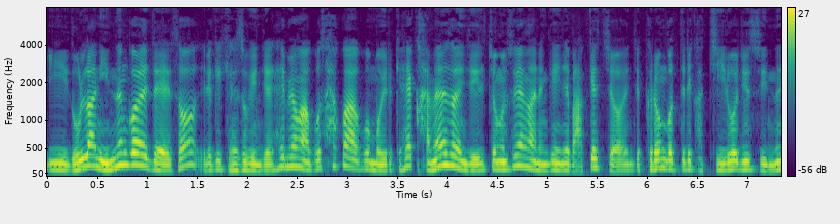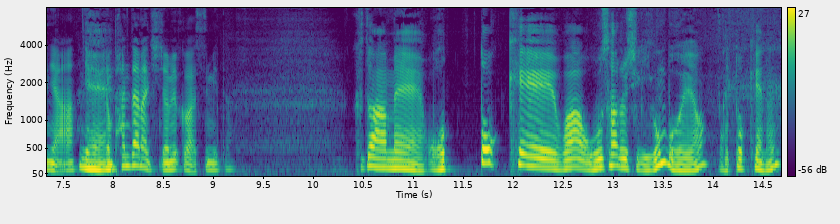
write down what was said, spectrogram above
이 논란이 있는 거에 대해서 이렇게 계속 이제 해명하고 사과하고 뭐 이렇게 해 가면서 이제 일정을 수행하는 게 이제 맞겠죠. 이제 그런 것들이 같이 이루어질 수 있느냐 예. 좀 판단할 지점일 것 같습니다. 그 다음에 오토케와 오사루식 이건 뭐예요? 오토케는?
